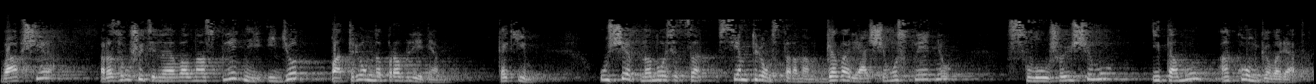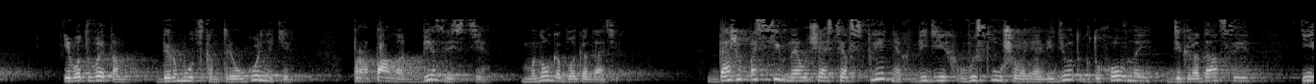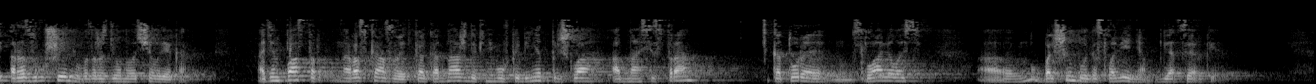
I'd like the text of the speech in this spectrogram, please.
Вообще, разрушительная волна сплетней идет по трем направлениям. Каким? Ущерб наносится всем трем сторонам. Говорящему сплетню, слушающему и тому, о ком говорят. И вот в этом Бермудском треугольнике пропало без вести много благодати. Даже пассивное участие в сплетнях в виде их выслушивания ведет к духовной деградации и разрушению возрожденного человека. Один пастор рассказывает, как однажды к нему в кабинет пришла одна сестра, которая славилась а, ну, большим благословением для церкви.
